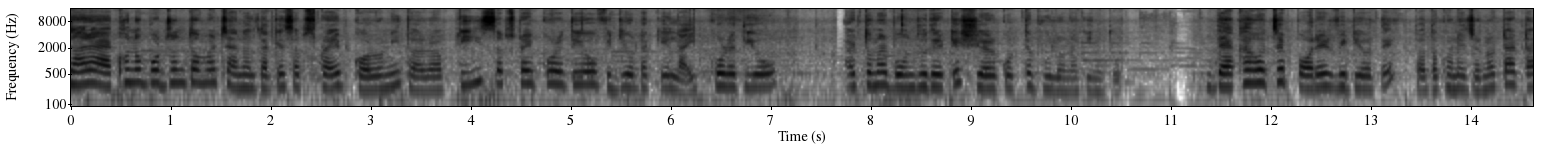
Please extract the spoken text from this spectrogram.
যারা এখনও পর্যন্ত আমার চ্যানেলটাকে সাবস্ক্রাইব করনি, তারা প্লিজ সাবস্ক্রাইব করে দিও, ভিডিওটাকে লাইক করে দিও। আর তোমার বন্ধুদেরকে শেয়ার করতে ভুলো না কিন্তু। দেখা হচ্ছে পরের ভিডিওতে, ততক্ষণের জন্য টাটা।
